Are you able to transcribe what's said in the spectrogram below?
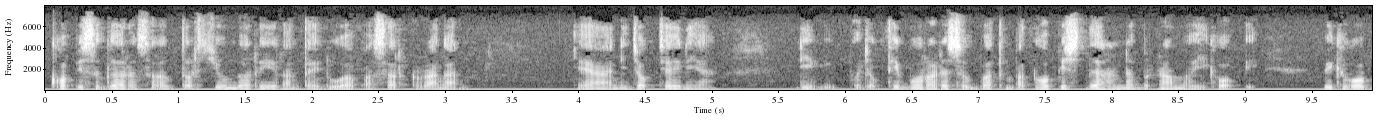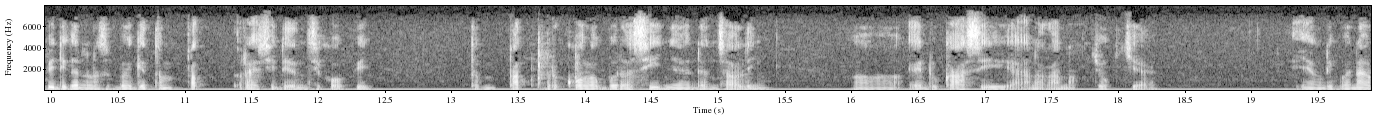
kopi segar selalu tercium dari lantai dua pasar kerangan. Ya di Jogja ini ya. Di pojok timur ada sebuah tempat kopi sederhana bernama Wiki Kopi. Wiki Kopi dikenal sebagai tempat residensi kopi, tempat berkolaborasinya dan saling uh, edukasi anak-anak Jogja. Yang di mana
